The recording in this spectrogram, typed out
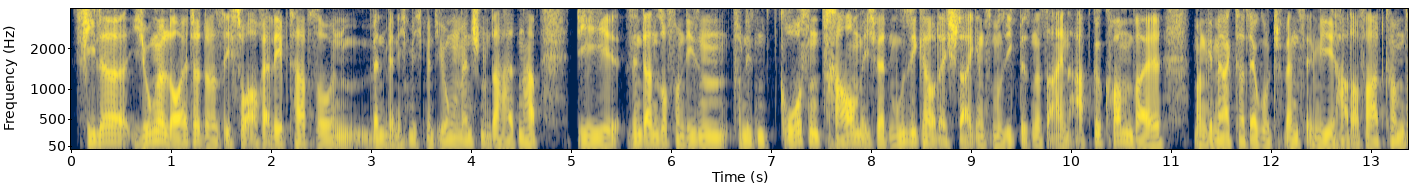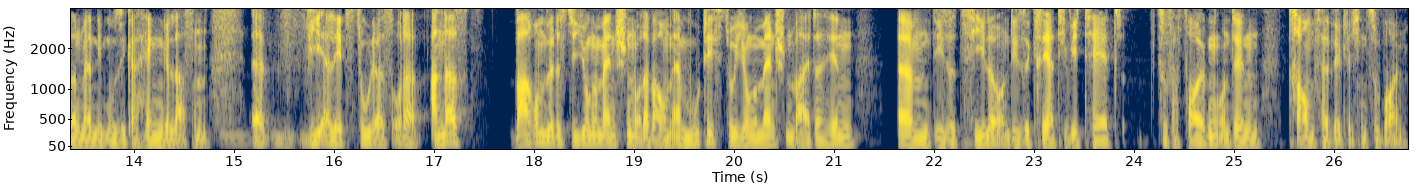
viele junge Leute, was ich so auch erlebt habe, so wenn, wenn ich mich mit jungen Menschen unterhalten habe, die sind dann so von diesem, von diesem großen Traum, ich werde Musiker oder ich steige ins Musikbusiness ein, abgekommen, weil man gemerkt hat, ja gut, wenn es irgendwie hart auf hart kommt, dann werden die Musiker hängen gelassen. Mhm. Äh, wie erlebst du das? Oder anders, warum würdest du junge Menschen oder warum ermutigst du junge Menschen weiterhin, ähm, diese Ziele und diese Kreativität zu verfolgen und den Traum verwirklichen zu wollen?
